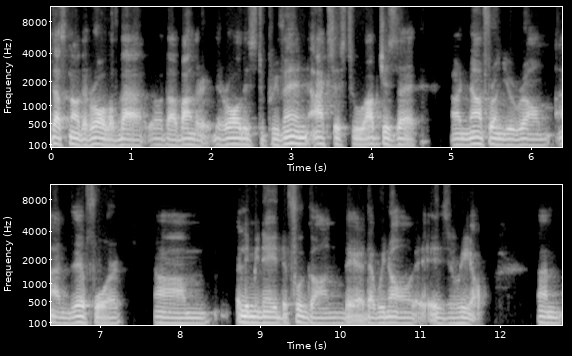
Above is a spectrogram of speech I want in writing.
that's not the role of that of that boundary. The role is to prevent access to objects that are not from your realm and therefore um, eliminate the food there that we know is real um,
